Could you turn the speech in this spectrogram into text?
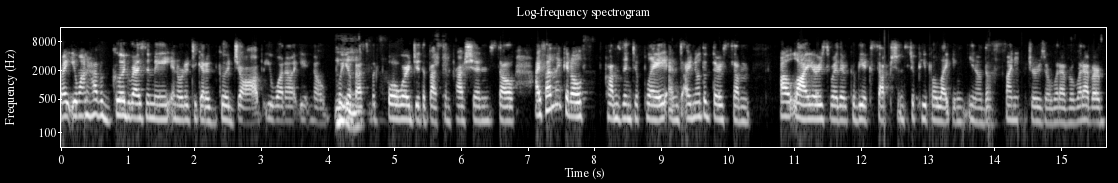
right? You want to have a good resume in order to get a good job. You want to you know put mm-hmm. your best foot forward do the best impression. So i find like it all comes into play and i know that there's some outliers where there could be exceptions to people liking you know the funny pictures or whatever whatever.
